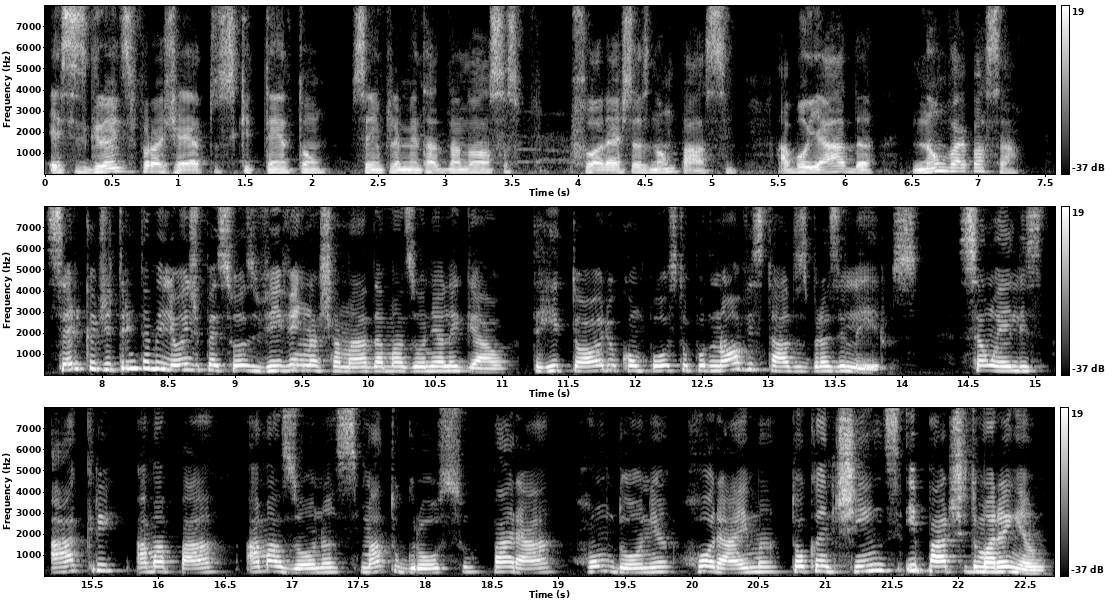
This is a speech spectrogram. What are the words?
esses grandes projetos que tentam ser implementados nas nossas florestas não passem. A boiada não vai passar. Cerca de 30 milhões de pessoas vivem na chamada Amazônia Legal, território composto por nove estados brasileiros. São eles Acre, Amapá, Amazonas, Mato Grosso, Pará, Rondônia, Roraima, Tocantins e parte do Maranhão.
